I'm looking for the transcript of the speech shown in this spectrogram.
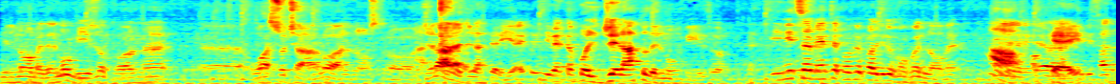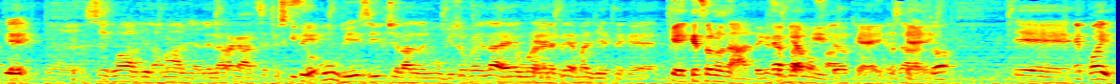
il nome del Monviso con eh, o associarlo al nostro gelato. Alla gelateria e quindi diventa un po' il gelato del Monviso. Inizialmente è proprio partito con quel nome. Ah, Eh, ok, era- Infatti, ok. eh, se guardi la maglia della ragazza c'è scritto Sì. Moonvis, il gelato del Moonviso, quella è una Ok. delle prime magliette che, Che, che sono nate, che, che sono abbiamo partite, fatto. ok. Esatto. ok. E, e poi,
